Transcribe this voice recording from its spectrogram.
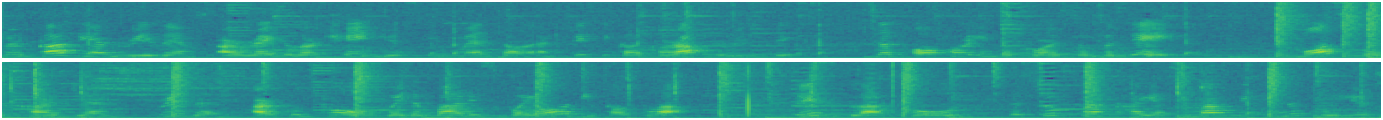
Circadian rhythms are regular changes in mental and physical characteristics that occur in the course of a day. Most circadian rhythms are controlled by the body's biological clock. This clock called the suprachiasmatic nucleus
